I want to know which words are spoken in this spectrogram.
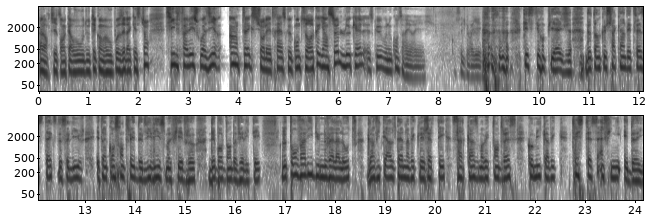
Alors, Tietran, car vous vous doutez qu'on va vous poser la question. S'il fallait choisir un texte sur les 13 que compte ce recueil, un seul, lequel est-ce que vous nous conseilleriez? Question piège, d'autant que chacun des 13 textes de ce livre est un concentré de lyrisme fiévreux, débordant de vérité. Le ton varie d'une nouvelle à l'autre, gravité alterne avec légèreté, sarcasme avec tendresse, comique avec tristesse infinie et deuil.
